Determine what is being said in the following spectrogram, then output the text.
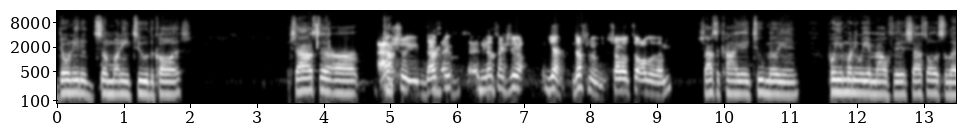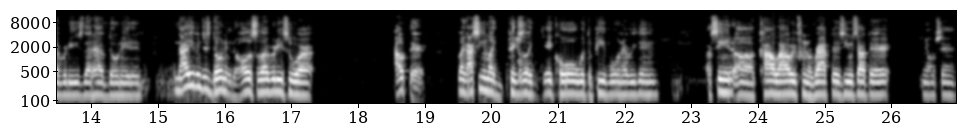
donated some money to the cause. Shout out to uh Actually, that's and that's actually yeah, definitely. Shout out to all of them. shout out to Kanye, two million. Put your money where your mouth is. Shout out to all the celebrities that have donated. Not even just donated, all the celebrities who are out there. Like I seen like pictures like J. Cole with the people and everything. I seen uh Kyle Lowry from the Raptors. He was out there. You know what I'm saying?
